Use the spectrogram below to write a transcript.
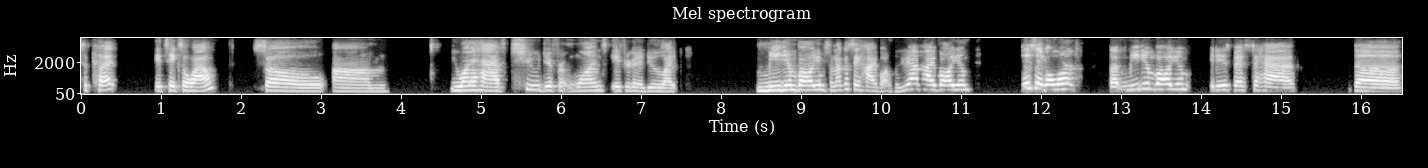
to cut, it takes a while. So um, you want to have two different ones if you're going to do like medium volume. So I'm not going to say high volume. If you have high volume, this ain't going to work. But medium volume, it is best to have the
